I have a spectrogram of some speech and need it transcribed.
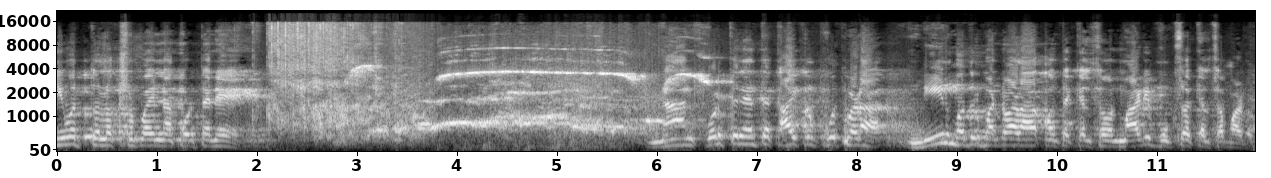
ಐವತ್ತು ಲಕ್ಷ ರೂಪಾಯಿನ ಕೊಡ್ತೇನೆ. ನಾನು ಕೊಡ್ತೇನೆ ಅಂತ ಕಾಯ್ಕೊಂಡು ಕೂತ್ಬೇಡ. ನೀನು ಮೊದಲು ಬಂಡವಾಳ ಹಾಕುವಂತ ಕೆಲಸವನ್ನು ಮಾಡಿ ಮುಗಿಸೋ ಕೆಲಸ ಮಾಡು.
